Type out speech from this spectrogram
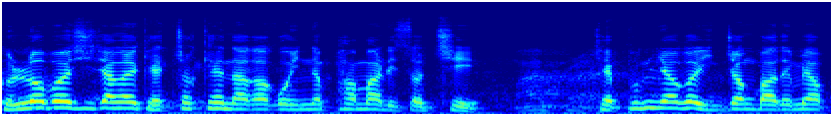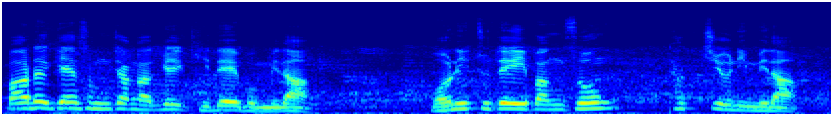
글로벌 시장을 개척해 나가고 있는 파마 리서치 제품력을 인정받으며 빠르게 성장하길 기대해 봅니다. 머니투데이 방송 탁지훈입니다.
